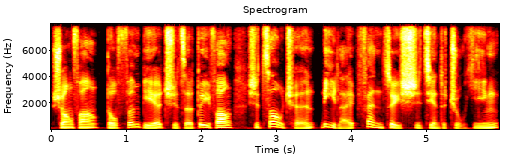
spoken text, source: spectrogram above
双方都分别指责对方是造成历来犯罪事件的主因。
